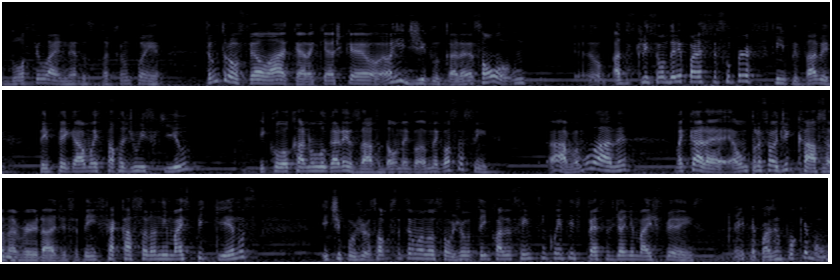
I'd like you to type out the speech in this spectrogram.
do offline, né? Da, da campanha. Tem um troféu lá, cara, que acho que é, é ridículo, cara. É só um, um- A descrição dele parece ser super simples, sabe? Você tem que pegar uma estátua de um esquilo e colocar no lugar exato, dar um negócio, um negócio assim. Ah, vamos lá, né? Mas, cara, é um troféu de caça, na verdade. Você tem que ficar caçando animais pequenos. E, tipo, só pra você ter uma noção, o jogo tem quase 150 espécies de animais diferentes. Eita, é quase um Pokémon.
